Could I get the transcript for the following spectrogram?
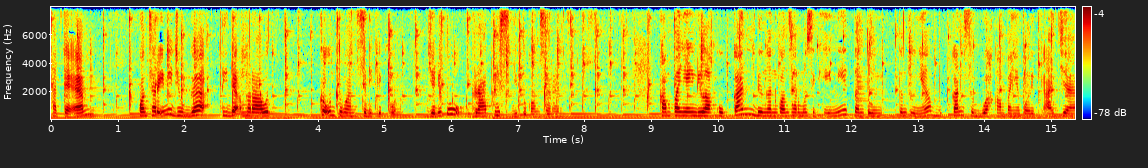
HTM. Konser ini juga tidak meraut keuntungan sedikit pun. Jadi tuh gratis gitu konsernya. Kampanye yang dilakukan dengan konser musik ini tentu tentunya bukan sebuah kampanye politik aja.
